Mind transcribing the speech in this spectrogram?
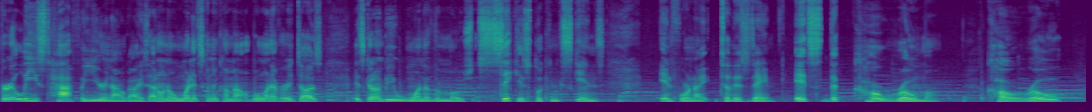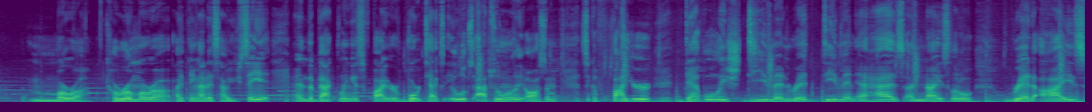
for at least half a year now, guys. I don't know when it's to come out, but whenever it does, it's to be one of the most sickest looking skins in Fortnite to this day. It's the Karoma. Karomura. Karomura, I think that is how you say it, and the back bling is Fire Vortex. It looks absolutely awesome. It's like a fire devilish demon, red demon. It has a nice little red eyes.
